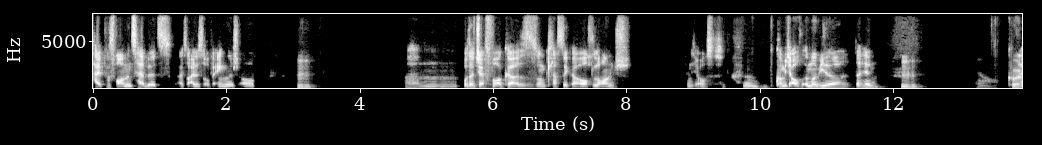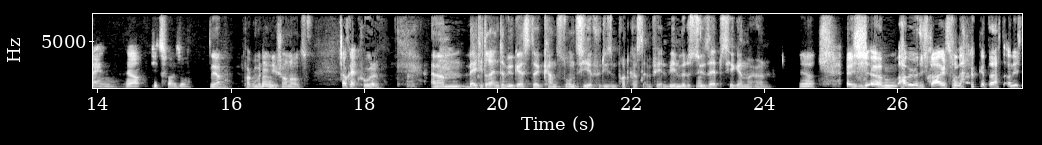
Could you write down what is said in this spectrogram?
High Performance Habits, also alles auf Englisch auch. Mhm. Ähm, oder Jeff Walker, das ist so ein Klassiker, auch Launch. Finde ich auch, komme ich auch immer wieder dahin. Mhm. Ja. Cool. Ein, ja, die zwei so. Ja, packen wir die mhm. in die Show Notes. Okay. Sehr cool. Ähm, welche drei Interviewgäste kannst du uns hier für diesen Podcast empfehlen? Wen würdest du selbst hier gerne mal hören? Ja, ich ähm, habe über die Frage schon nachgedacht und ich,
